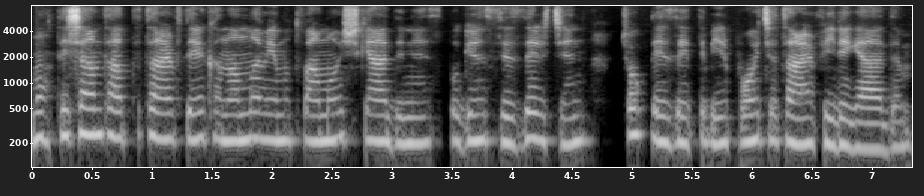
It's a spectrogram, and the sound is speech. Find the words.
Muhteşem Tatlı Tarifleri kanalıma ve mutfağıma hoş geldiniz. Bugün sizler için çok lezzetli bir poğaça tarifiyle geldim.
